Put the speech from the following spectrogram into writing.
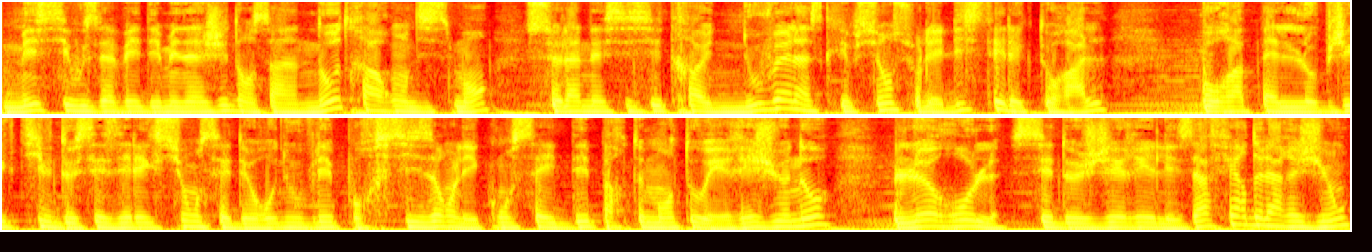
Mais si vous avez déménagé dans un autre arrondissement, cela nécessitera une nouvelle inscription sur les listes électorales. Pour rappel, l'objectif de ces élections, c'est de renouveler pour six ans les conseils départementaux et régionaux. Leur rôle, c'est de gérer les affaires de la région,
